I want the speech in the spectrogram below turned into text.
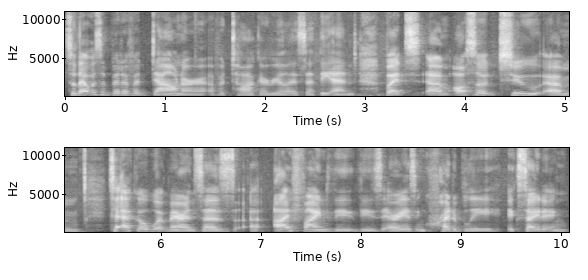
So that was a bit of a downer of a talk i realized at the end. But um, also to um, to echo what Maren says uh, i find the, these areas incredibly exciting.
